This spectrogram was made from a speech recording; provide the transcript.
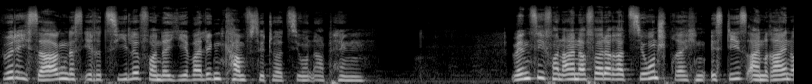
würde ich sagen, dass ihre Ziele von der jeweiligen Kampfsituation abhängen. Wenn Sie von einer Föderation sprechen, ist dies, ein rein,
